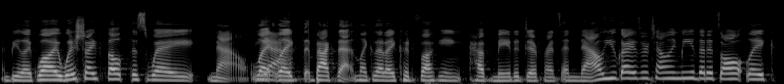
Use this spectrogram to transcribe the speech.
and be like, well, I wish I felt this way now. Like, Yeah. like th- back then, like that I could fucking have made a difference. And now you guys are telling me that it's all like,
